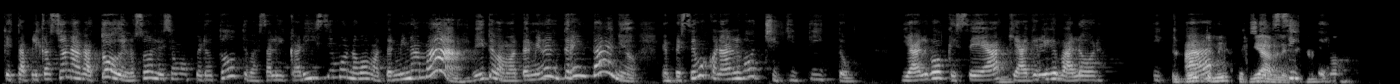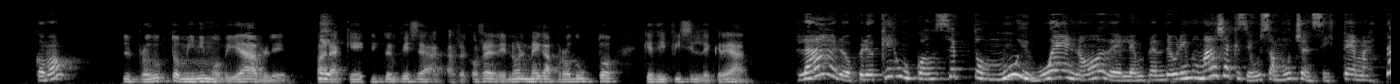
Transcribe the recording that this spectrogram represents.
que esta aplicación haga todo y nosotros le decíamos, pero todo te va a salir carísimo, no vamos a terminar más, viste, vamos a terminar en 30 años. Empecemos con algo chiquitito y algo que sea, que agregue valor. Y el producto mínimo viable. ¿Cómo? El producto mínimo viable para que esto empiece a, recorrer y no el megaproducto que es difícil de crear. Claro, pero que es un concepto muy bueno del emprendedurismo, más allá que se usa mucho en sistemas. Está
